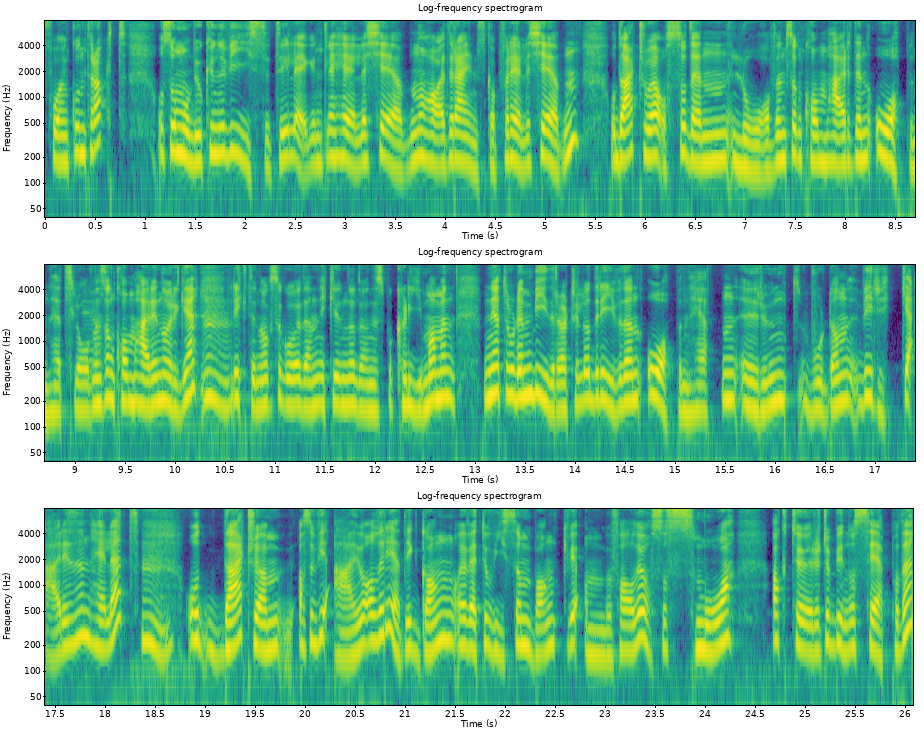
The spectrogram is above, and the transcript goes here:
få en kontrakt, og så må du jo kunne vise til egentlig hele kjeden og ha et regnskap for hele kjeden. Og der tror jeg også den loven som kom her, den åpenhetsloven som kom her i Norge, mm. riktignok så går jo den ikke nødvendigvis på klima, men, men jeg tror den bidrar bidrar til å drive den åpenheten rundt hvordan virket er i sin helhet. Mm. Og der tror jeg Altså, vi er jo allerede i gang, og jeg vet jo vi som bank, vi anbefaler jo også små aktører til å begynne å se på det.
